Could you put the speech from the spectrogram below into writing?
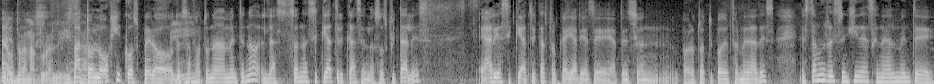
De eh, otra naturaleza. patológicos, pero Sí. desafortunadamente no. Las zonas psiquiátricas en los hospitales, áreas psiquiátricas, porque hay áreas de atención por otro tipo de enfermedades, están muy restringidas. Generalmente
